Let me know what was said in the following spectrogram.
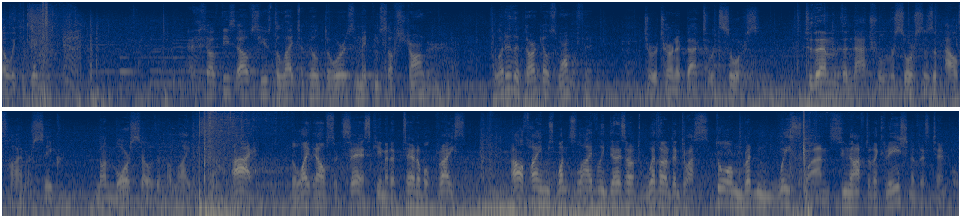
Shall we continue? So if these elves use the light to build doors and make themselves stronger, what do the Dark Elves want with it? To return it back to its source. To them, the natural resources of Alfheim are sacred. None more so than the light itself. Aye, the Light Elf success came at a terrible price. Alfheim's once lively desert withered into a storm-ridden wasteland soon after the creation of this temple.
